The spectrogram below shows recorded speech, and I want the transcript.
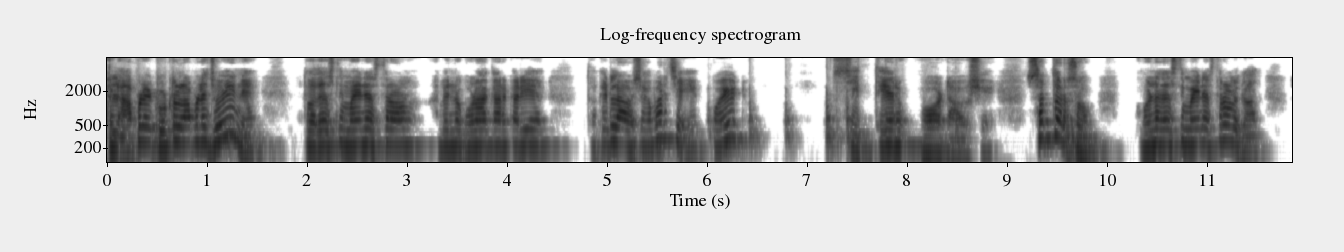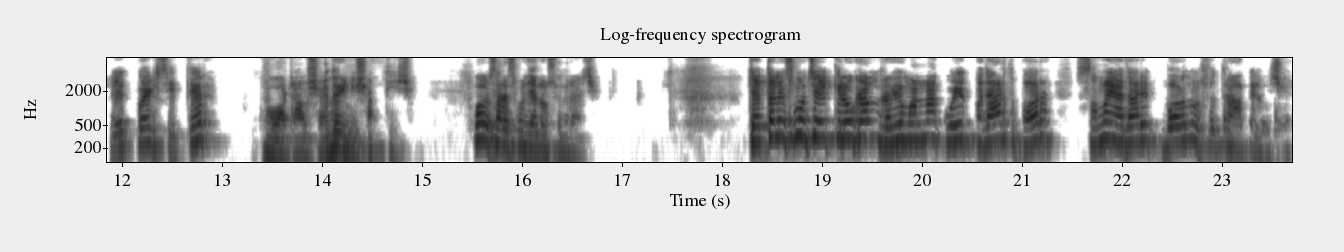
એટલે આપણે ટોટલ આપણે જોઈએ ને, તો દસની માઇનસ ત્રણ બેનો ગુણાકાર કરીએ, તો કેટલા આવશે ખબર છે? એક પોઈન્ટ સિત્તેર વોટ આવશે. સત્તરસો, ગુણ્યા દસની માઇનસ ત્રણ ઘાત એક પોઈન્ટ સિત્તેર વોટ આવશે. હૃદયની શક્તિ છે. બહુ સરસ મજાનું સૂત્ર છે. તેતાલીસમું છે એક કિલોગ્રામ દ્રવ્યમાનના કોઈ એક પદાર્થ પર સમય આધારિત બળનું સૂત્ર આપેલું છે.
